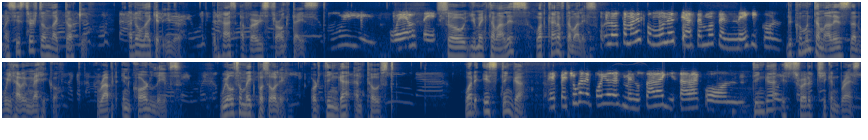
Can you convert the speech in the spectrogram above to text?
My sisters don't like turkey. I don't like it either. It has a very strong taste. So you make tamales? What kind of tamales? Los tamales comunes que hacemos en México. The common tamales that we have in Mexico, wrapped in corn leaves. We also make pozole, or tinga and toast. What is tinga? Eh, pechuga de pollo desmenuzada guisada con. Tinga is shredded chicken breast,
